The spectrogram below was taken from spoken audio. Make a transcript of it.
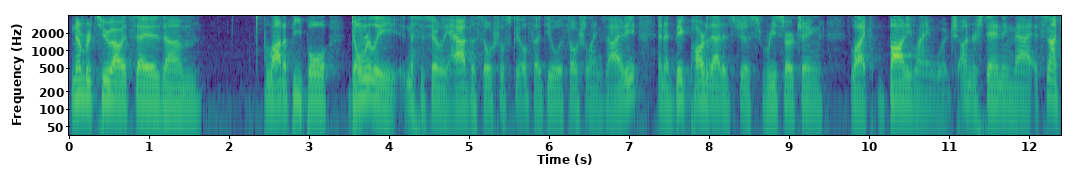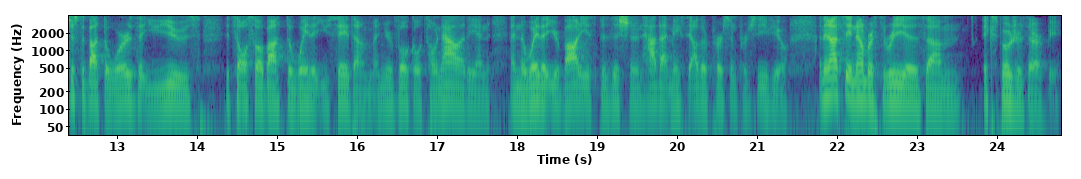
number two, I would say is um, a lot of people don't really necessarily have the social skills that deal with social anxiety, and a big part of that is just researching like body language, understanding that it's not just about the words that you use, it's also about the way that you say them and your vocal tonality and, and the way that your body is positioned and how that makes the other person perceive you. And then I'd say number three is um, exposure therapy.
